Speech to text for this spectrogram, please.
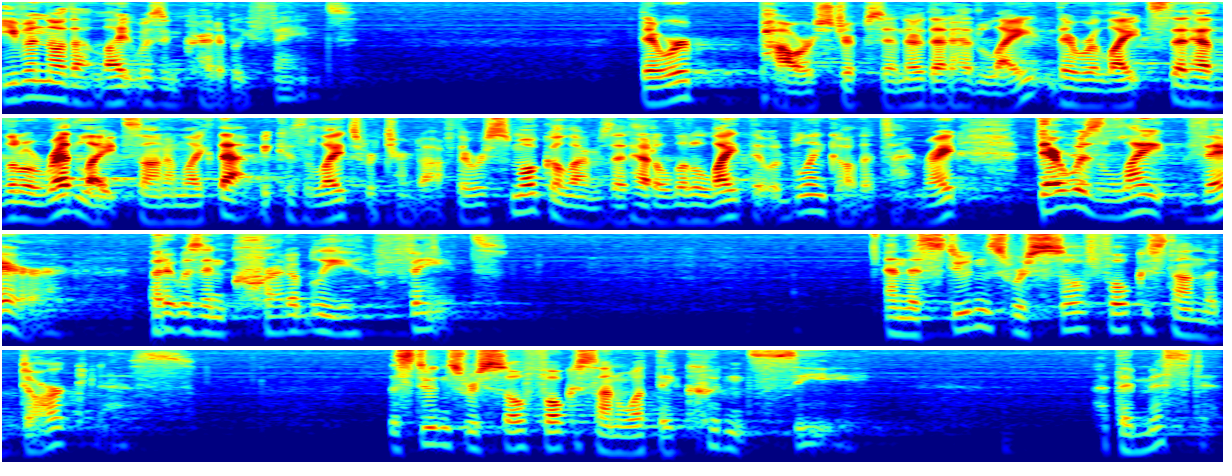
even though that light was incredibly faint. There were power strips in there that had light. There were lights that had little red lights on them, like that, because the lights were turned off. There were smoke alarms that had a little light that would blink all the time, right? There was light there, but it was incredibly faint. And the students were so focused on the darkness the students were so focused on what they couldn't see that they missed it.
